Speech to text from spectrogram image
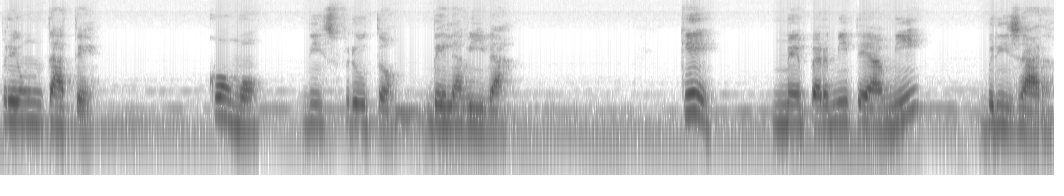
Pregúntate, ¿cómo disfruto de la vida? ¿Qué me permite a mí brillar?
